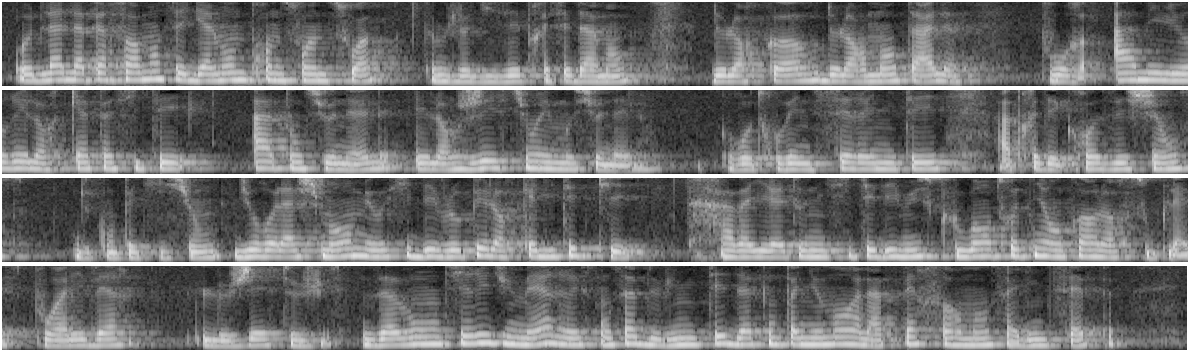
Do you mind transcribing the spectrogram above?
Au-delà de la performance, c'est également de prendre soin de soi, comme je le disais précédemment, de leur corps, de leur mental, pour améliorer leur capacité attentionnelle et leur gestion émotionnelle. Retrouver une sérénité après des grosses échéances, de compétition, du relâchement, mais aussi développer leur qualité de pied, travailler la tonicité des muscles ou entretenir encore leur souplesse pour aller vers le geste juste. Nous avons Thierry Dumer, responsable de l'unité d'accompagnement à la performance à l'INSEP,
